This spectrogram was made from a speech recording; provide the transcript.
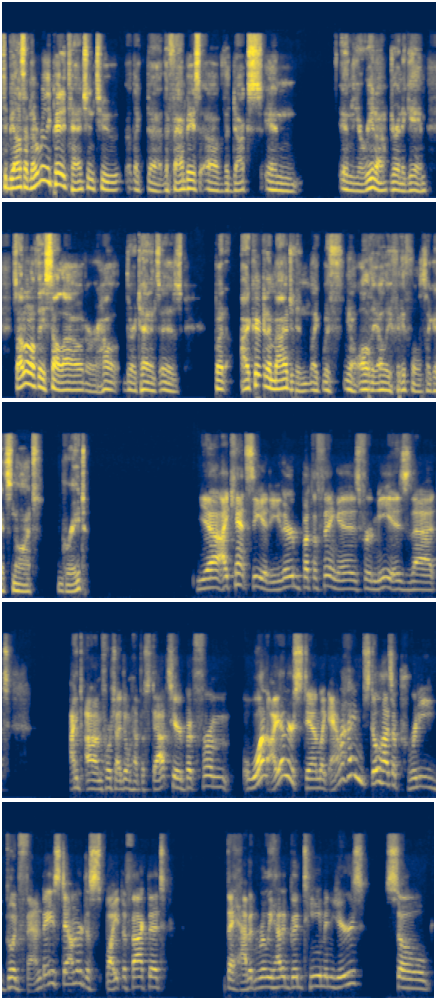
to be honest, I've never really paid attention to like the the fan base of the Ducks in in the arena during a game. So I don't know if they sell out or how their attendance is, but I couldn't imagine like with you know all the LA faithfuls, like it's not great. Yeah, I can't see it either. But the thing is, for me, is that I unfortunately I don't have the stats here, but from what I understand, like Anaheim still has a pretty good fan base down there, despite the fact that they haven't really had a good team in years. So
